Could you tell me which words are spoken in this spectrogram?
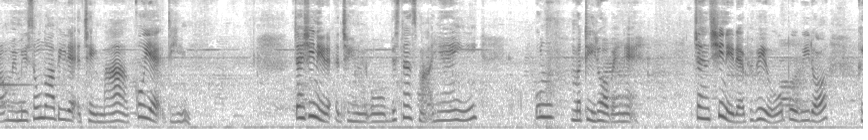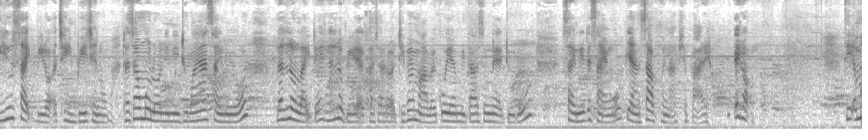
တော့မေမေဆုံးသွားပြီးတဲ့အချိန်မှာကိုယ့်ရဲ့ဒီတန်ရှိနေတဲ့အချိန်တွေကို business မှာအရင်ဦးမတီတော့ပဲနဲ့ကြံရှိနေတဲ့ဖေဖေကိုပို့ပြီးတော့ ဂယုစိုက်ပြီးတော့အချိန်ပေးခြင်းတော့ပါဒါကြောင့်မို့လို့နေနေဒူဘိုင်းကဆိုင်တွေကိုလက်လွတ်လိုက်တယ်လက်လွတ်ပြီးတဲ့အခါကျတော့ဒီဘက်မှာပဲကိုယ့်ရဲ့မိသားစုနဲ့အတူတူဆိုင်လေးတစ်ဆိုင်ကိုပြန်စဖွင့်တာဖြစ်ပါတယ်အဲ့တော့ဒီအမ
